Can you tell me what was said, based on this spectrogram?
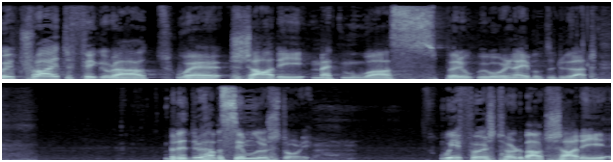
We've tried to figure out where Shadi met Muaz, but we weren't able to do that. But I do have a similar story. We first heard about Shadi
